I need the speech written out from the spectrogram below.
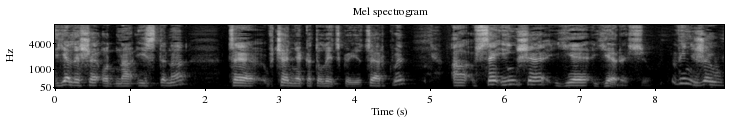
є лише одна істина це вчення католицької церкви, а все інше є єресю. Він жив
